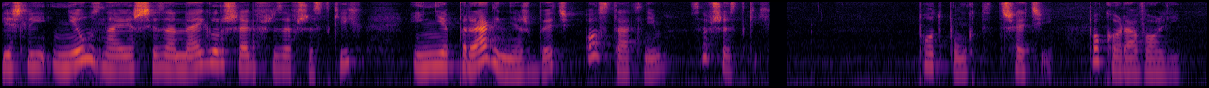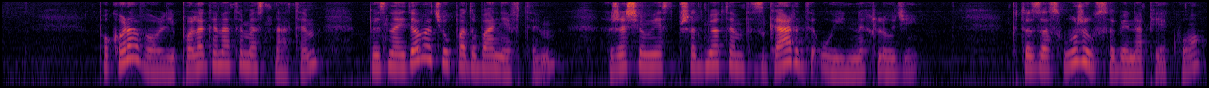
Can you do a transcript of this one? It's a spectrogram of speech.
jeśli nie uznajesz się za najgorszego ze wszystkich i nie pragniesz być ostatnim ze wszystkich. Podpunkt trzeci. Pokora woli. Pokora woli polega natomiast na tym, by znajdować upodobanie w tym, że się jest przedmiotem wzgardy u innych ludzi. Kto zasłużył sobie na piekło,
